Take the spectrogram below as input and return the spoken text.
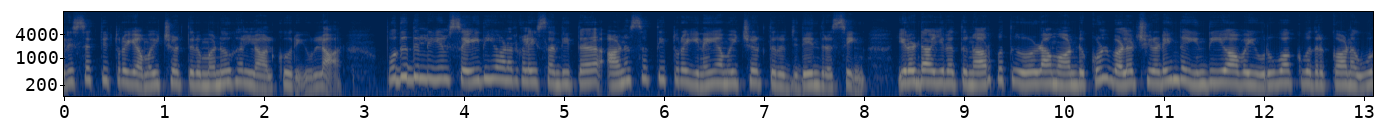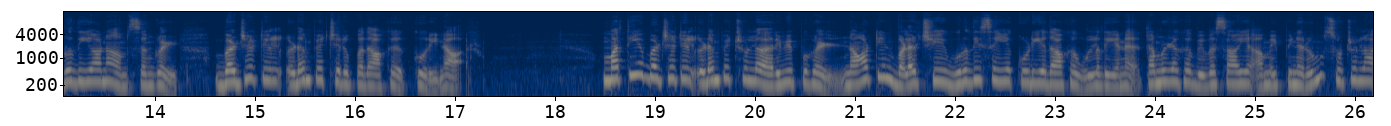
எரிசக்தித்துறை அமைச்சர் திரு. மனோகர் லால் கூறியுள்ளார். புதுதில்லியில் செய்தியாளர்களை சந்தித்த அணுசக்தித்துறை இணையமைச்சர் திரு. ஜிதேந்திர சிங் இரண்டாயிரத்து நாற்பத்தி ஏழாம் ஆண்டுக்குள் வளர்ச்சியடைந்த இந்தியாவை உருவாக்குவதற்கான உறுதியான அம்சங்கள் பட்ஜெட்டில் இடம்பெற்றிருப்பதாக கூறினார். மத்திய பட்ஜெட்டில் இடம்பெற்றுள்ள அறிவிப்புகள் நாட்டின் வளர்ச்சியை உறுதி செய்யக்கூடியதாக உள்ளது என தமிழக விவசாய அமைப்பினரும் சுற்றுலா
